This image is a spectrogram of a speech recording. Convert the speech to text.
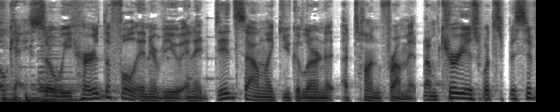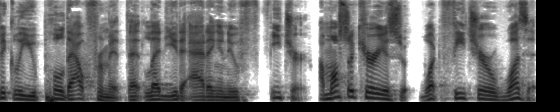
Okay, so we heard the full interview and it did sound like you could learn a ton from it. I'm curious what specifically you pulled out from it that led you to adding a new feature. I'm also curious what feature was it?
